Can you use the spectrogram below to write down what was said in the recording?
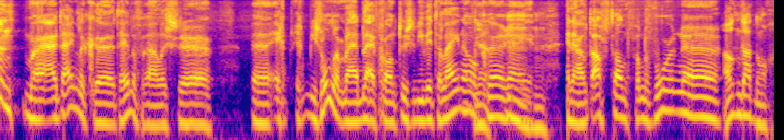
maar uiteindelijk, eh, het hele verhaal is eh, echt, echt bijzonder. Maar hij blijft gewoon tussen die witte lijnen ook Ja. eh, rijden. En hij houdt afstand van de voor. eh, Ook dat nog.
